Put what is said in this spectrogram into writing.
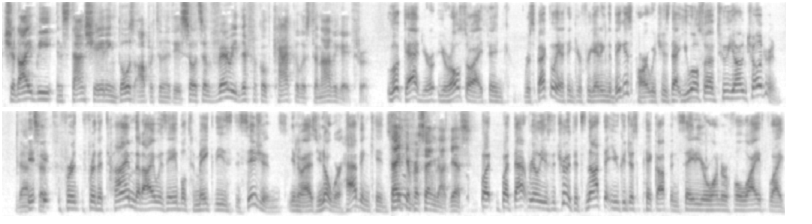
should I be instantiating those opportunities? So it's a very difficult calculus to navigate through. Look, Gad, you're you're also, I think, respectfully, I think you're forgetting the biggest part, which is that you also have two young children. That's it. For for the time that I was able to make these decisions, you know, as you know, we're having kids. Thank soon. you for saying that. Yes. But but that really is the truth. It's not that you could just pick up and say to your wonderful wife, like,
